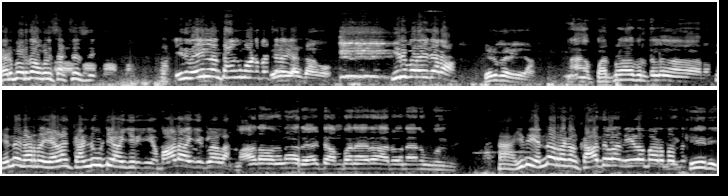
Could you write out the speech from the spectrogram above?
கருப்பர் தான் உங்களுக்கு சக்சஸ் இது வெயிலாம் தாங்க மாட்டோம் பிரச்சனை தாங்கும். இருபது தரம். இருபது தான். நாங்க பற்பலாபுரத்துல வரோம். என்ன காரணம்? எல்லாம் கண்ணுக்குட்டி வாங்கியிருக்கீங்க. மாடை வாங்கிருக்கலாம்ல மாடை வாங்கினா ரேட்டு ஐம்பதாயிரம் அறுபதாயிரம் போகுது. இது என்ன ரகம்? காதுலாம் நீளமா இருப்பது கீரி.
